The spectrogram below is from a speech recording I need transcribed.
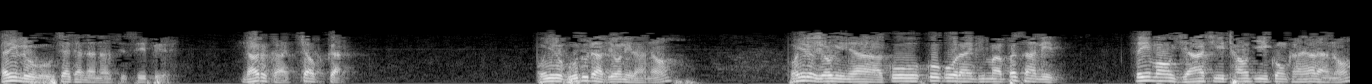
အဲ့ဒီလိုကိုကြာကြာနာနာစစ်ဆေးပေးတယ် နောက်တစ်ခါကြောက်ကပ်ဘုန်းကြီးတို့ဘုဒ္ဓပြောနေတာနော်ဘုန်းကြီးတို့ယောဂီများကိုကိုကိုယ်တိုင်ဒီမှာပတ်စံနေသိမ်းမောင်းရာချီထောင်ကြီးကုန်ခံရတာနော်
